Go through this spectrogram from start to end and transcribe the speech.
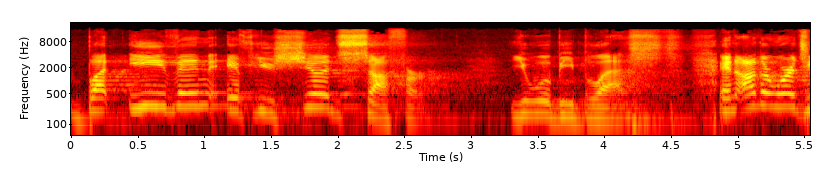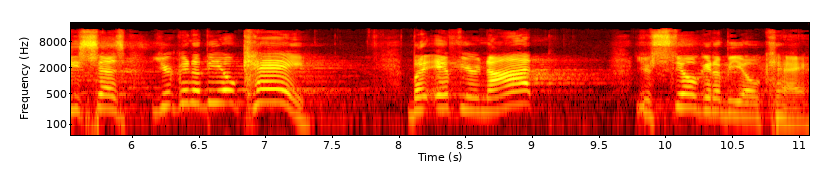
But even if you should suffer, you will be blessed. In other words, he says, you're going to be okay. But if you're not, you're still going to be okay.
